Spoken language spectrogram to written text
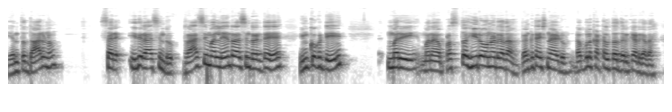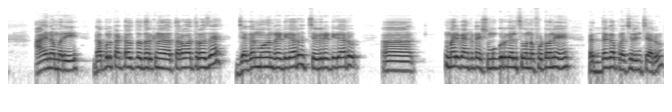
ఎంత దారుణం. సరే ఇది రాసిండ్రు. రాసి మళ్ళీ ఏం రాసిండ్రంటే ఇంకొకటి మరి మన ప్రస్తుత హీరో ఉన్నాడు కదా వెంకటేష్ నాయుడు డబ్బుల కట్టలతో దొరికాడు కదా. ఆయన మరి డబ్బుల కట్టలతో దొరికిన తర్వాత రోజే జగన్మోహన్ రెడ్డి గారు చెవిరెడ్డి గారు మరి వెంకటేష్ ముగ్గురు కలిసి ఉన్న ఫోటోని పెద్దగా ప్రచురించారు.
